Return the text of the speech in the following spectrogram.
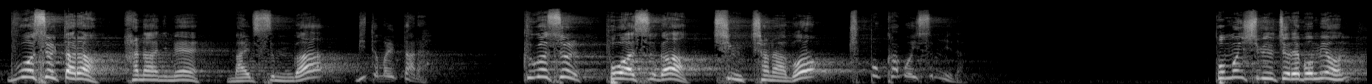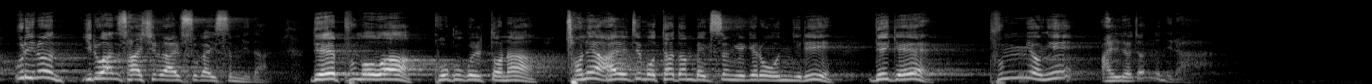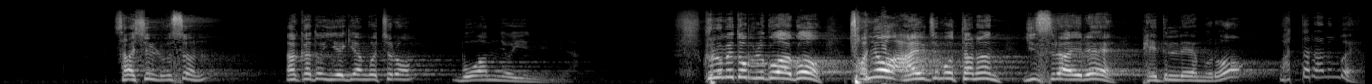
무엇을 따라? 하나님의 말씀과 믿음을 따라. 그것을 보아스가 칭찬하고 축복하고 있습니다. 본문 11절에 보면 우리는 이러한 사실을 알 수가 있습니다. 내 부모와 고국을 떠나 전에 알지 못하던 백성에게로 온 일이 내게 분명히 알려졌느니라. 사실 룻은 아까도 얘기한 것처럼 모함 여인입니다. 그럼에도 불구하고 전혀 알지 못하는 이스라엘의 베들레헴으로 왔다라는 거예요.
